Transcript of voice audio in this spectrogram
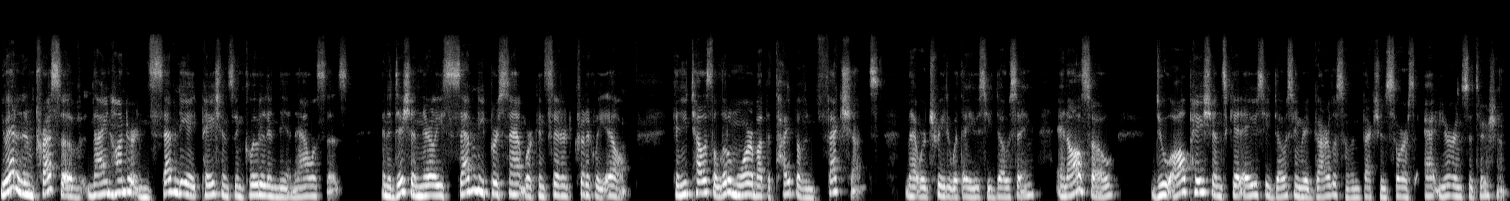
You had an impressive 978 patients included in the analysis. In addition, nearly 70% were considered critically ill. Can you tell us a little more about the type of infections that were treated with AUC dosing? And also, do all patients get AUC dosing regardless of infection source at your institution?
